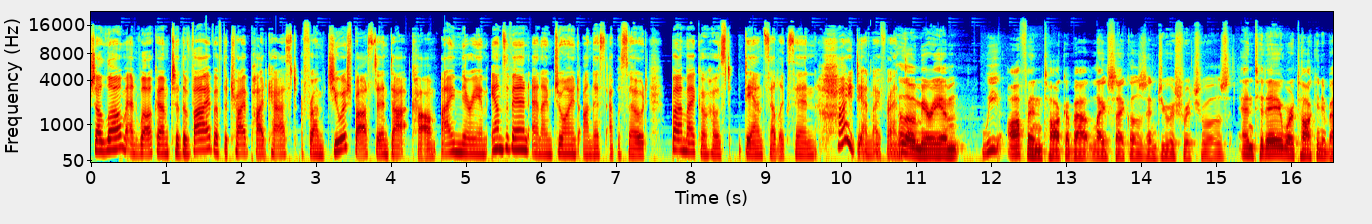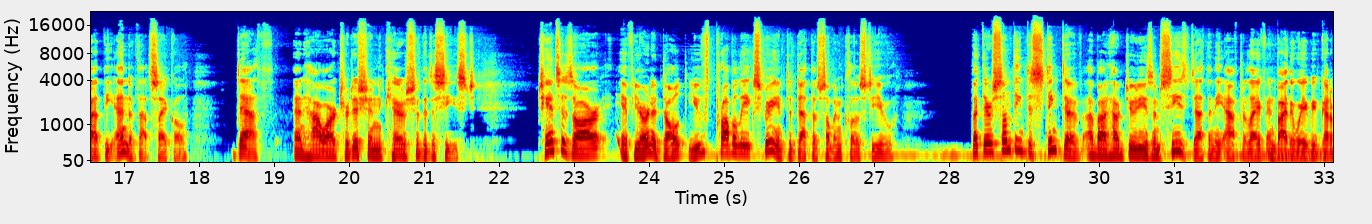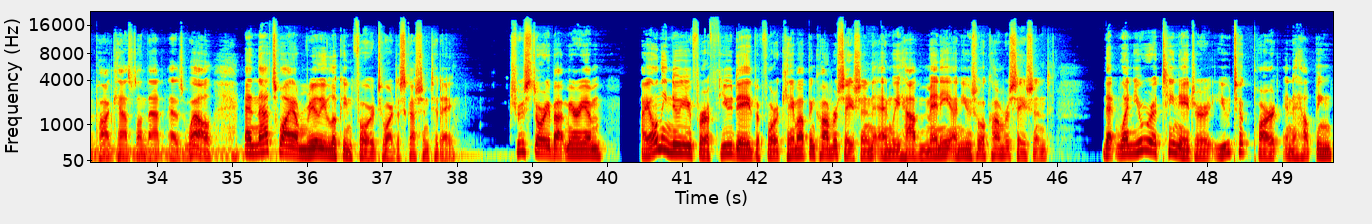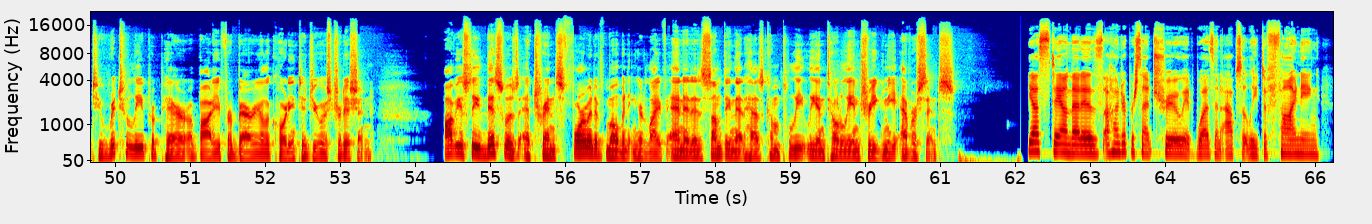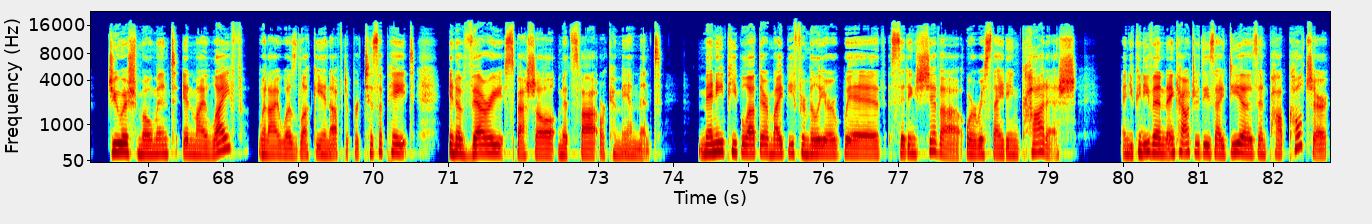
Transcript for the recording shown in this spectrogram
Shalom and welcome to the Vibe of the Tribe podcast from JewishBoston.com. I'm Miriam Anzovin and I'm joined on this episode by my co host, Dan Seligson. Hi, Dan, my friend. Hello, Miriam. We often talk about life cycles and Jewish rituals, and today we're talking about the end of that cycle death and how our tradition cares for the deceased. Chances are, if you're an adult, you've probably experienced the death of someone close to you. But there's something distinctive about how Judaism sees death in the afterlife. And by the way, we've got a podcast on that as well. And that's why I'm really looking forward to our discussion today. True story about Miriam. I only knew you for a few days before it came up in conversation, and we have many unusual conversations. That when you were a teenager, you took part in helping to ritually prepare a body for burial according to Jewish tradition. Obviously, this was a transformative moment in your life, and it is something that has completely and totally intrigued me ever since. Yes, Dan, that is 100% true. It was an absolutely defining Jewish moment in my life when I was lucky enough to participate in a very special mitzvah or commandment. Many people out there might be familiar with sitting Shiva or reciting Kaddish. And you can even encounter these ideas in pop culture.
